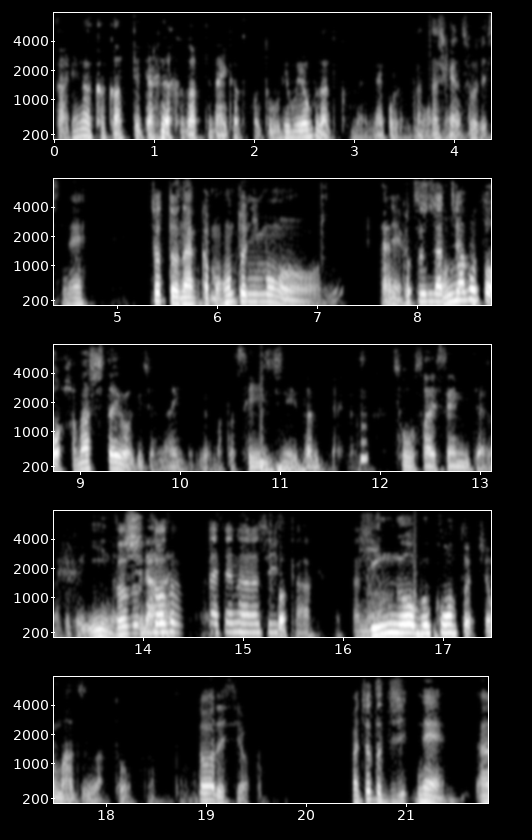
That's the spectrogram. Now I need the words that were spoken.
誰がかかって誰がかかってないかとかどうでもよくなってくるんだよね、これ。まあ、確かにそうですね。ちょっとなんかもう本当にもう、ね普通になっちゃうそんなことを話したいわけじゃないのよ。また政治ネタみたいな。総裁選みたいなこといいの知らない総対戦の話いいですか？キングオブコントでしょ、まずは。どうそうですよ。まあちょっとじ、ね、あ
